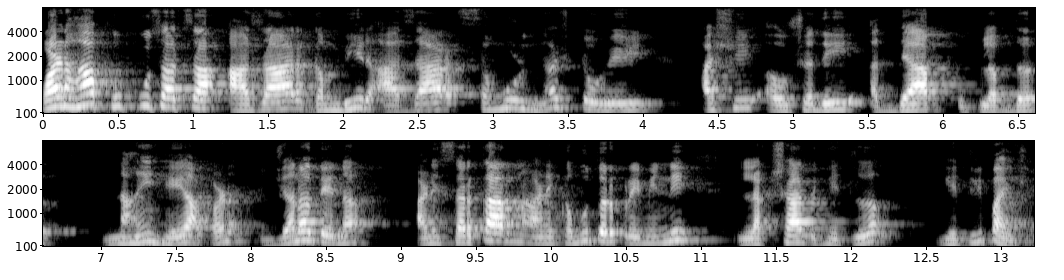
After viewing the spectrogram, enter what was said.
पण हा फुफ्फुसाचा आजार गंभीर आजार समूळ नष्ट होईल अशी औषधी अद्याप उपलब्ध नाही हे आपण जनतेनं आणि सरकारनं आणि कबूतर प्रेमींनी लक्षात घेतलं घेतली पाहिजे.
